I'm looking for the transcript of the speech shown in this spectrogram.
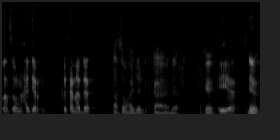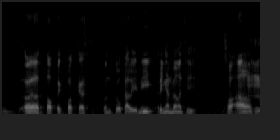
langsung hajar ke Kanada. Langsung hajar ke Kanada. Oke. Iya. Ini eh, topik podcast untuk kali ini ringan banget sih. Soal Mm-mm.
